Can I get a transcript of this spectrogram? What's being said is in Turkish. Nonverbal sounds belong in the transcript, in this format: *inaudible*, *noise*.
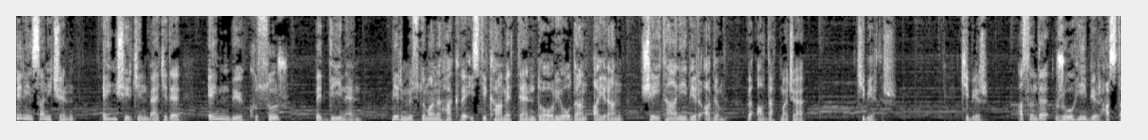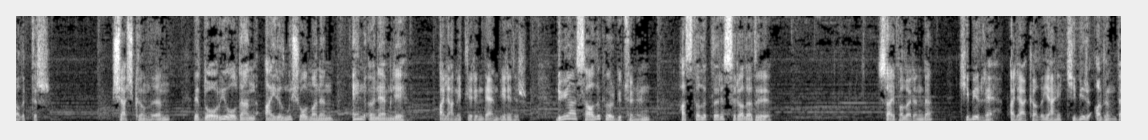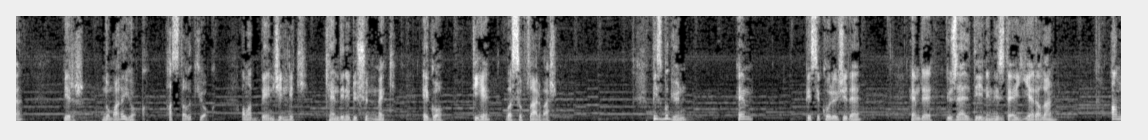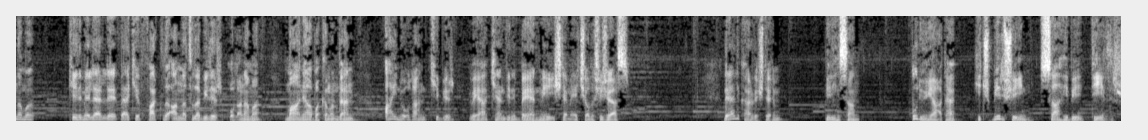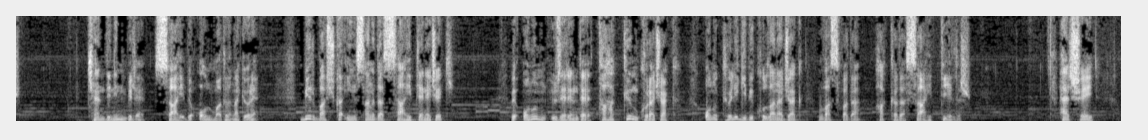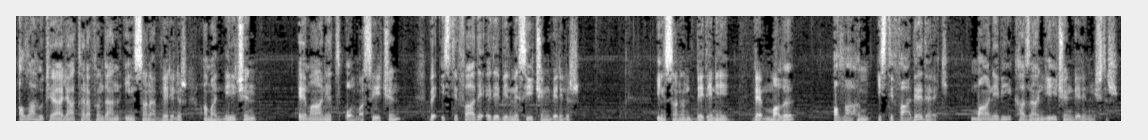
Bir insan için en şirkin belki de en büyük kusur ve dinen bir Müslümanı hak ve istikametten doğru yoldan ayıran şeytani bir adım ve aldatmaca kibirdir. Kibir aslında ruhi bir hastalıktır. Şaşkınlığın ve doğru yoldan ayrılmış olmanın en önemli alametlerinden biridir. Dünya Sağlık Örgütü'nün hastalıkları sıraladığı sayfalarında kibirle alakalı yani kibir adında bir numara yok, hastalık yok. Ama bencillik, kendini düşünmek, ego diye vasıflar var. Biz bugün hem psikolojide hem de güzel dinimizde yer alan, anlamı kelimelerle belki farklı anlatılabilir olan ama mana bakımından aynı olan kibir veya kendini beğenmeyi işlemeye çalışacağız. Değerli kardeşlerim, bir insan bu dünyada hiçbir şeyin sahibi değildir. Kendinin bile sahibi olmadığına göre bir başka insanı da sahiplenecek ve onun üzerinde tahakküm kuracak, onu köle gibi kullanacak vasfada, hakka da sahip değildir. Her şey Allahu Teala tarafından insana verilir ama ne için? Emanet olması için ve istifade edebilmesi için verilir. İnsanın bedeni ve malı Allah'ın istifade ederek manevi kazancı için verilmiştir.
